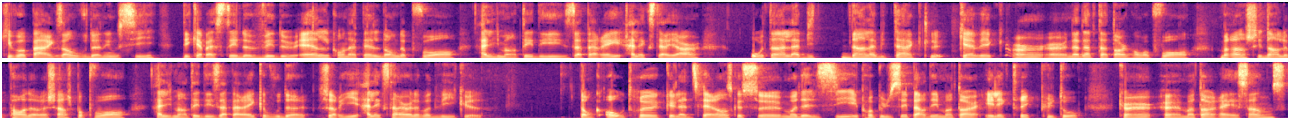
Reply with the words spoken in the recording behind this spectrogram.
qui va par exemple vous donner aussi des capacités de V2L qu'on appelle donc de pouvoir alimenter des appareils à l'extérieur autant dans l'habitacle qu'avec un, adaptateur qu'on va pouvoir brancher dans le port de recharge pour pouvoir alimenter des appareils que vous auriez à l'extérieur de votre véhicule. Donc, autre que la différence que ce modèle-ci est propulsé par des moteurs électriques plutôt qu'un euh, moteur à essence,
